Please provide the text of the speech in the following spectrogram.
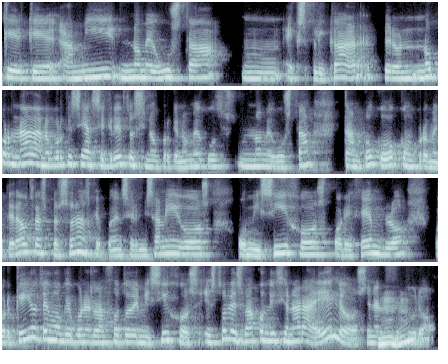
que, que a mí no me gusta Mm, explicar, pero no por nada, no porque sea secreto, sino porque no me, no me gusta tampoco comprometer a otras personas que pueden ser mis amigos o mis hijos, por ejemplo. ¿Por qué yo tengo que poner la foto de mis hijos? Esto les va a condicionar a ellos en el futuro.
